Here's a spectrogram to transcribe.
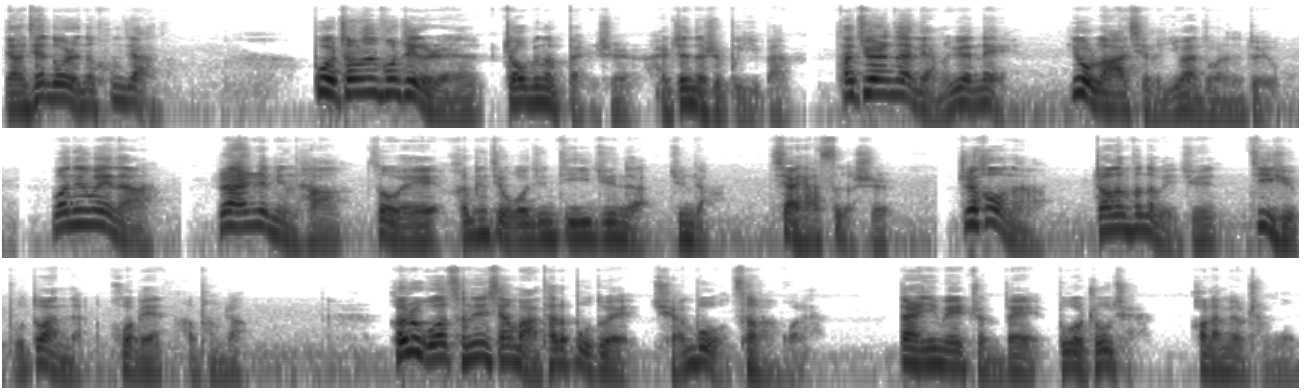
两千多人的空架子。不过，张兰峰这个人招兵的本事还真的是不一般，他居然在两个月内又拉起了一万多人的队伍。汪精卫呢，仍然任命他作为和平救国军第一军的军长，下辖四个师。之后呢，张兰峰的伪军继续不断的扩编和膨胀。何柱国曾经想把他的部队全部策反过来，但是因为准备不够周全，后来没有成功。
